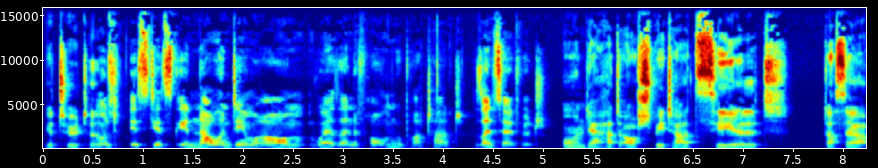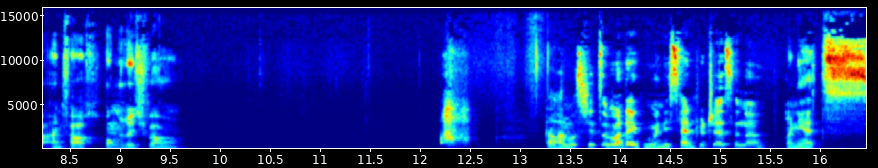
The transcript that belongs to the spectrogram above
getötet. Und ist jetzt genau in dem Raum, wo er seine Frau umgebracht hat, sein Sandwich. Und er hat auch später erzählt, dass er einfach hungrig war. Daran muss ich jetzt immer denken, wenn ich Sandwich esse, ne? Und jetzt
